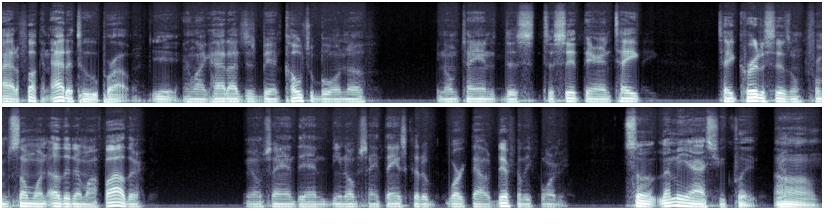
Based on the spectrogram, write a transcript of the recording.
I had a fucking attitude problem Yeah. and like had I just been coachable enough you know what I'm saying just to sit there and take take criticism from someone other than my father you know what I'm saying then you know what I'm saying things could have worked out differently for me So let me ask you quick. Um,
